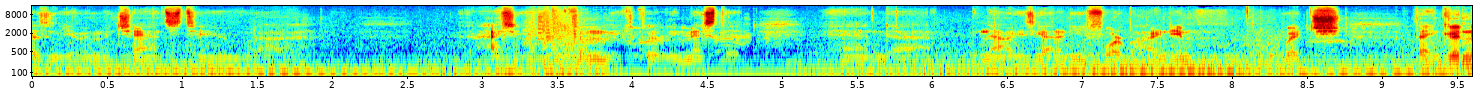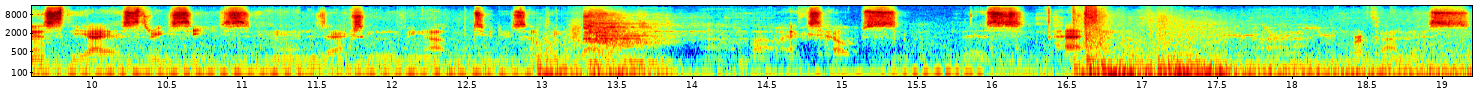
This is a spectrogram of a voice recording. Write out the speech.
doesn't give him a chance to actually completely missed it. And uh, now he's got an E4 behind him, which thank goodness the IS-3 sees and is actually moving up to do something about it, uh, while X helps this Patton uh, work on this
